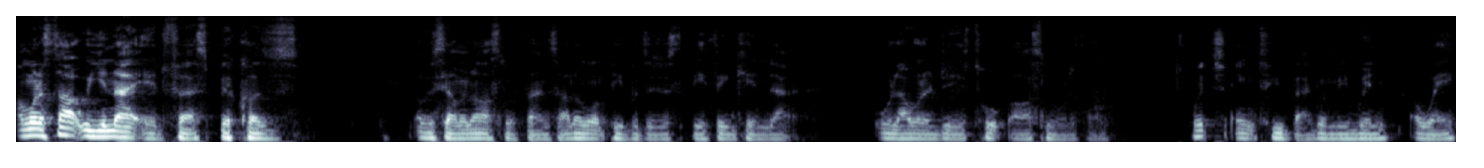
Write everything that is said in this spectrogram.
I'm going to start with United first because obviously I'm an Arsenal fan, so I don't want people to just be thinking that all I want to do is talk Arsenal all the time, which ain't too bad when we win away.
